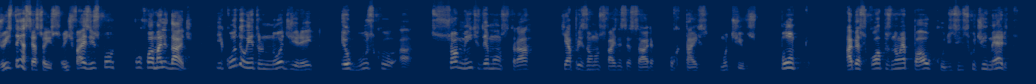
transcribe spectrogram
o juiz tem acesso a isso. A gente faz isso por, por formalidade. E quando eu entro no direito, eu busco ah, somente demonstrar que a prisão não se faz necessária por tais motivos. Ponto. Habeas corpus não é palco de se discutir mérito.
